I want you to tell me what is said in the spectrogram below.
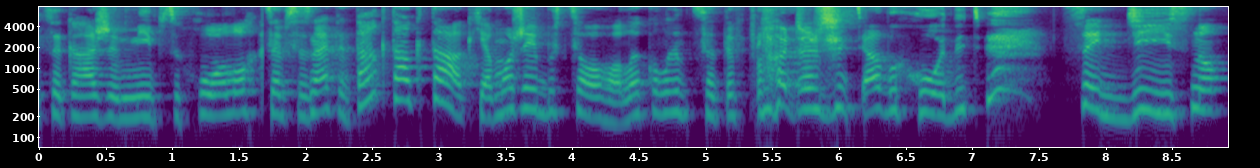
це каже мій психолог. Це все знаєте, так, так, так. Я може і без цього, але коли це ти впроваджуєш життя, виходить, це дійсно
